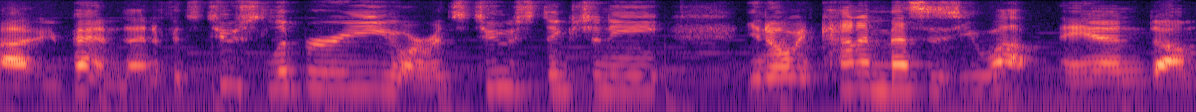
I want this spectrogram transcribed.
uh, your pen. And if it's too slippery or it's too stinctiony, you know, it kind of messes you up. And um,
